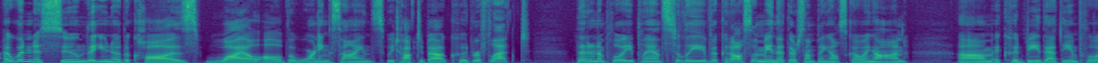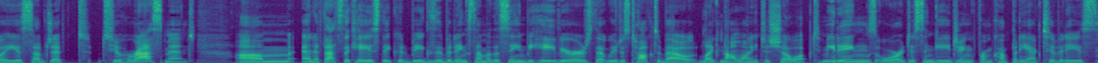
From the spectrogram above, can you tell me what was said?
I wouldn't assume that you know the cause while all of the warning signs we talked about could reflect that an employee plans to leave. It could also mean that there's something else going on. Um, it could be that the employee is subject to harassment. Um, and if that's the case, they could be exhibiting some of the same behaviors that we just talked about, like not wanting to show up to meetings or disengaging from company activities.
